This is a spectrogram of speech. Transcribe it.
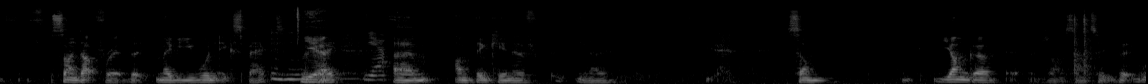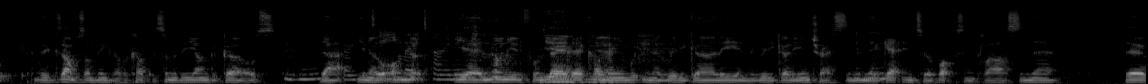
f- signed up for it that maybe you wouldn't expect. Mhm. Okay, Yeah. Yeah. um, I'm thinking of you know some younger. I don't sound too, but w- the examples I'm thinking of a couple, some of the younger girls Mhm. that very you know petite, on very the- tiny. yeah non-uniform day Yeah, they're coming yeah. in with you know really girly and they're really girly interests and then Mhm. they get into a boxing class and they're they're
